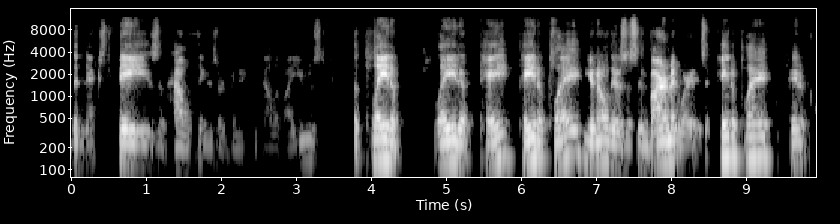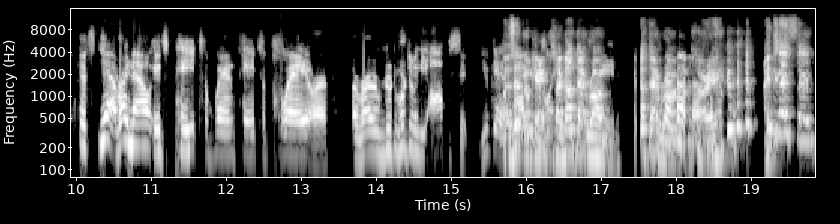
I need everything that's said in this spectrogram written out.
the next phase of how things are going to develop. I used the play to play to pay, pay to play. You know, there's this environment where is it pay to play, pay to. It's yeah. Right now, it's pay to win, pay to play, or we're doing the opposite. You get. Was it? Okay, so I got that wrong. Paid. I got that wrong. I'm sorry. I think I said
